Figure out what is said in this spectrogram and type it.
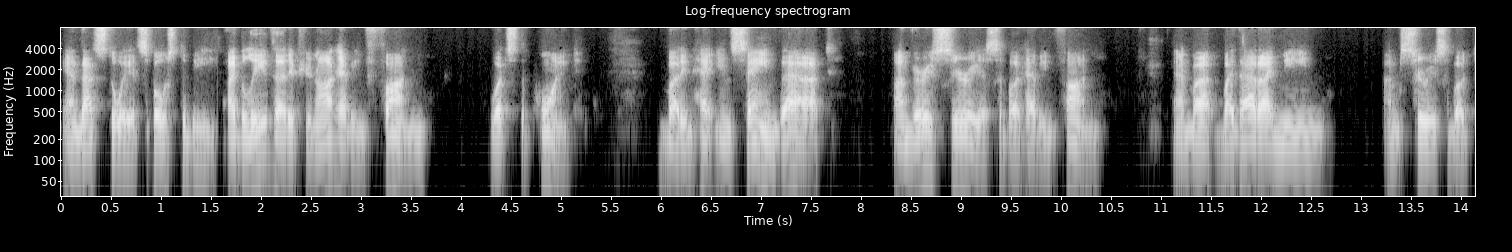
And that's the way it's supposed to be. I believe that if you're not having fun, what's the point? But in, in saying that, I'm very serious about having fun. And by, by that, I mean I'm serious about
